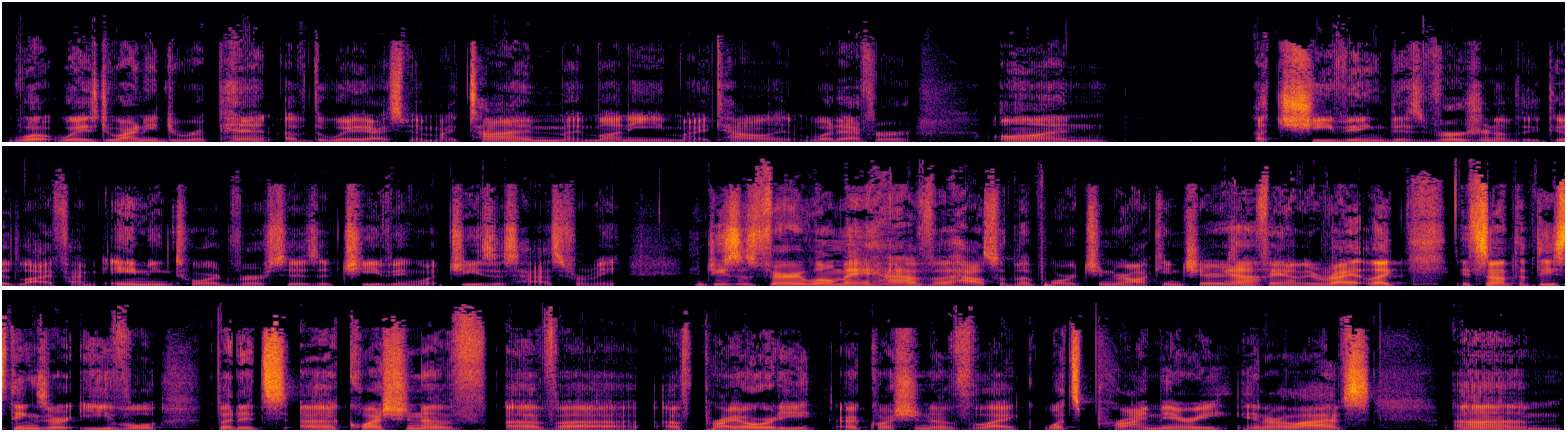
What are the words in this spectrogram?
what ways do I need to repent of the way I spend my time, my money, my talent, whatever, on achieving this version of the good life I'm aiming toward versus achieving what Jesus has for me. And Jesus very well may have a house with a porch and rocking chairs yeah. and family, right? Like it's not that these things are evil, but it's a question of of uh, of priority, a question of like what's primary in our lives. Um,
